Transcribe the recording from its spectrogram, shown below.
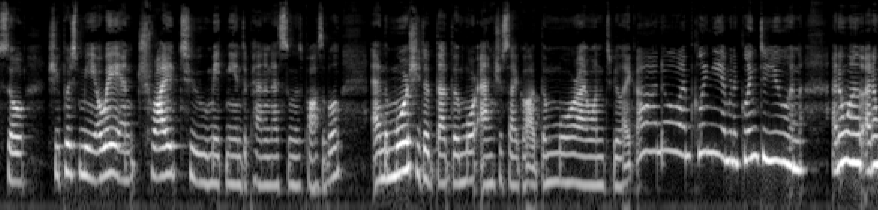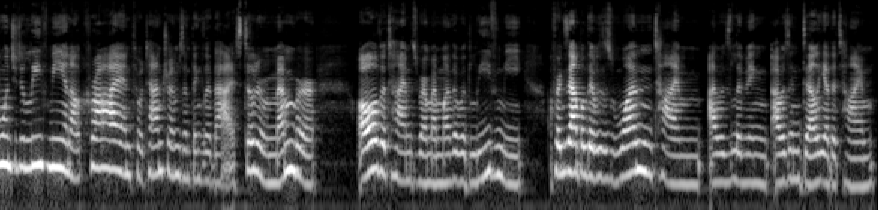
So she pushed me away and tried to make me independent as soon as possible. And the more she did that, the more anxious I got. The more I wanted to be like, ah, no, I'm clingy. I'm gonna cling to you, and I don't want. I don't want you to leave me. And I'll cry and throw tantrums and things like that. I still remember all the times where my mother would leave me. For example, there was this one time I was living. I was in Delhi at the time,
